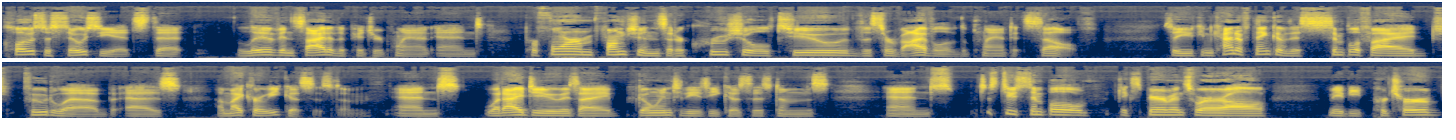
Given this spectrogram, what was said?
close associates that live inside of the pitcher plant and perform functions that are crucial to the survival of the plant itself. So you can kind of think of this simplified food web as a micro ecosystem. And what I do is I go into these ecosystems and just do simple experiments where I'll maybe perturb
